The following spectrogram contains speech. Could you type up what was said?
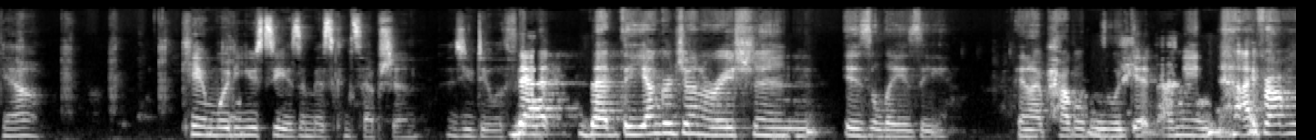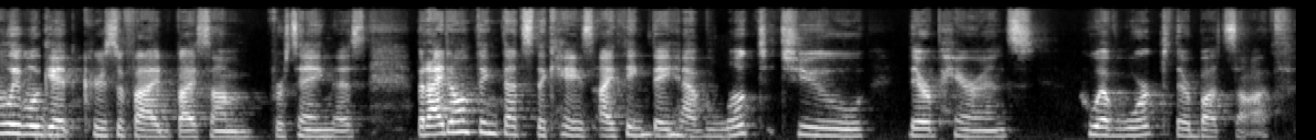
Yeah. Kim, what do you see as a misconception as you deal with that? That the younger generation is lazy and I probably would get, I mean, I probably will get crucified by some for saying this, but I don't think that's the case. I think they mm-hmm. have looked to their parents who have worked their butts off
